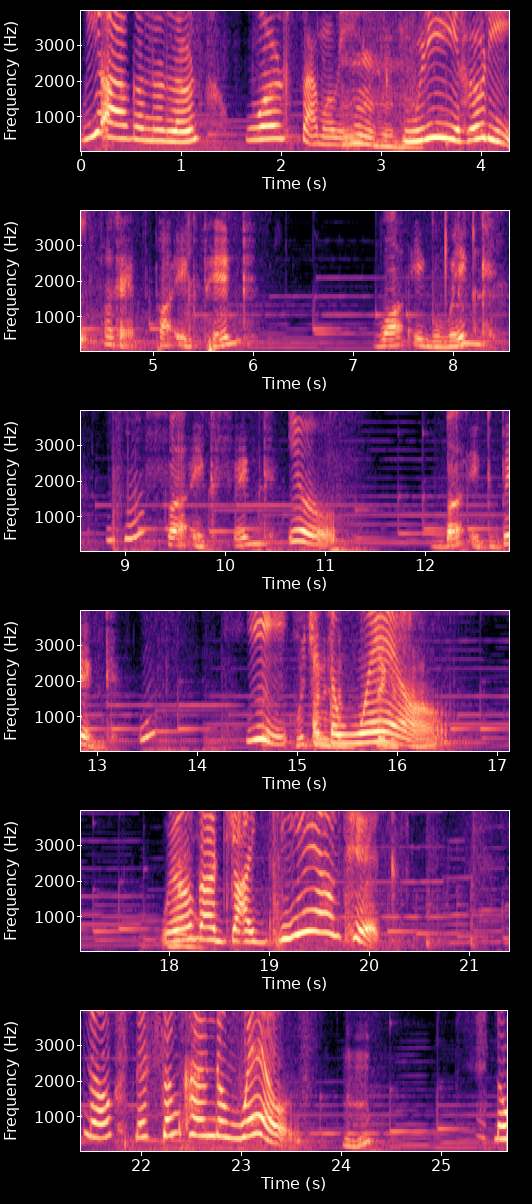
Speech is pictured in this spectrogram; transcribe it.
We are gonna learn word families. Mhm. Read, hurry. Okay. Pa egg pig. Wa egg wig. Mm-hmm. Fa egg fig. You. Ba egg big. He Which is is the the whale. Whales are gigantic. There's some kind of whales. hmm The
